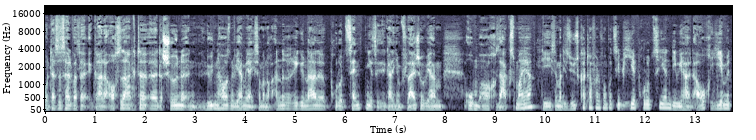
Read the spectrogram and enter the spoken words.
Und das ist halt, was er gerade auch sagte, äh, das Schöne in Lüdenhausen, wir haben ja, ich sag mal, noch andere regionale Produzenten, jetzt gar nicht im Fleisch, aber wir haben oben auch Sachsmeier, die, ich sag mal, die Süßkartoffeln vom Prinzip hier produzieren, die wir halt auch hier mit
